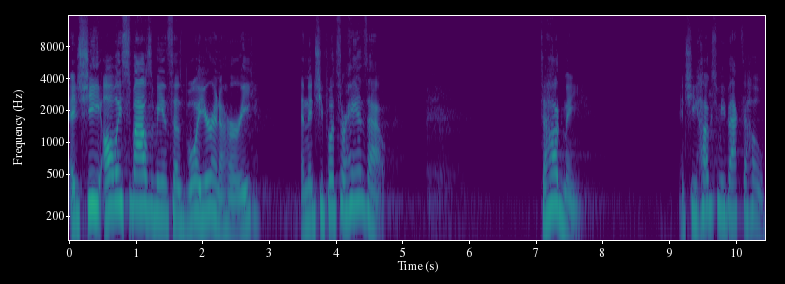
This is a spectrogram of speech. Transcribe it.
And she always smiles at me and says, Boy, you're in a hurry. And then she puts her hands out to hug me. And she hugs me back to hope.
